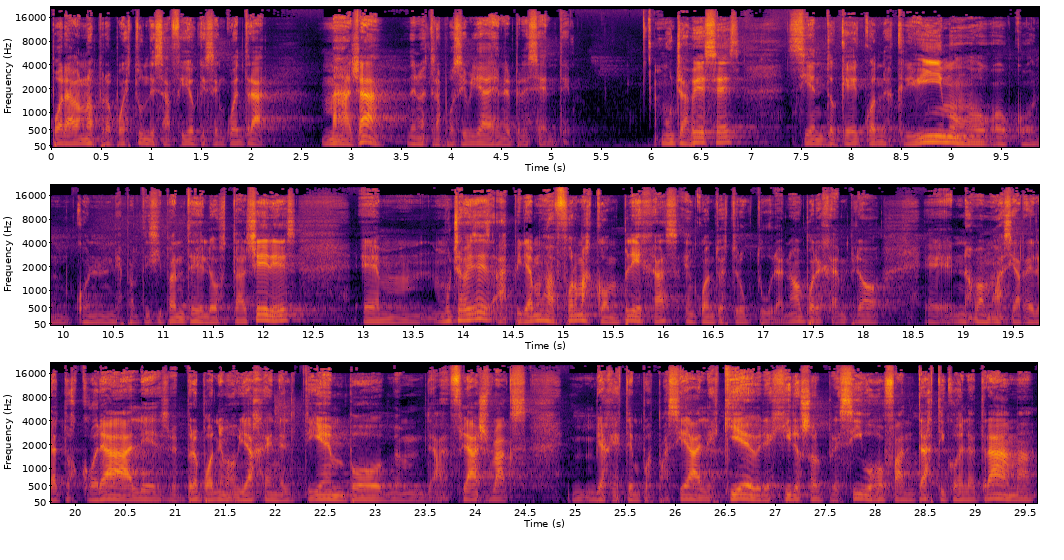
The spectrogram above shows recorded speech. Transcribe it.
por habernos propuesto un desafío que se encuentra más allá de nuestras posibilidades en el presente. Muchas veces siento que cuando escribimos o, con, los participantes de los talleres, em, muchas veces aspiramos a formas complejas en cuanto a estructura, ¿no? Por ejemplo, eh, nos vamos hacia relatos corales, proponemos viajes en el tiempo, em, flashbacks, viajes tempoespaciales, quiebres, giros sorpresivos o fantásticos de la trama,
